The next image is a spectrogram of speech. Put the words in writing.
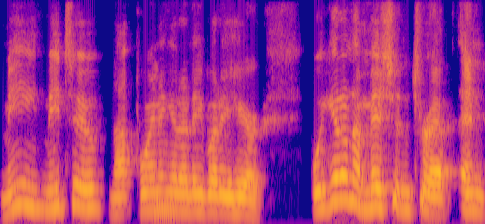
me, me too. Not pointing at anybody here. We get on a mission trip, and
